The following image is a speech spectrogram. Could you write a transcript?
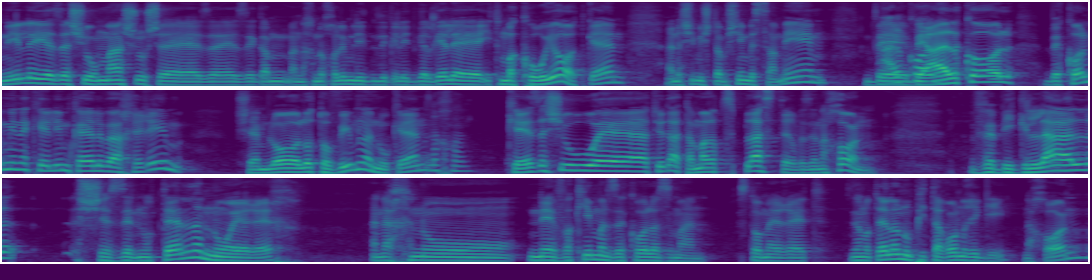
תני לי איזשהו משהו שזה זה גם, אנחנו יכולים להת- להתגלגל להתמכרויות, כן? אנשים משתמשים בסמים, ב- אלכוהול. באלכוהול, בכל מיני כלים כאלה ואחרים, שהם לא, לא טובים לנו, כן? נכון. כאיזשהו, אה, את יודעת, אמרת פלסטר, וזה נכון. ובגלל שזה נותן לנו ערך, אנחנו נאבקים על זה כל הזמן. זאת אומרת, זה נותן לנו פתרון רגעי, נכון?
